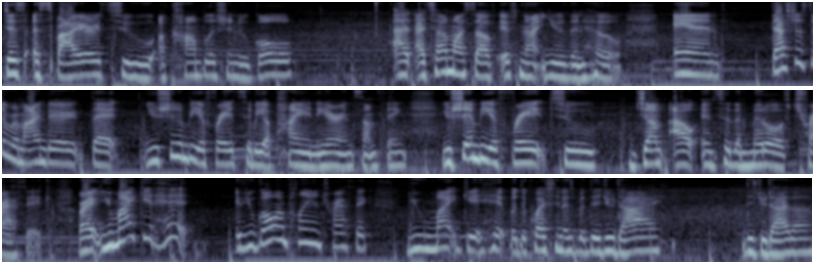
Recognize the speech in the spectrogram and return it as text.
just aspire to accomplish a new goal. I, I tell myself, if not you, then who? And that's just a reminder that you shouldn't be afraid to be a pioneer in something. You shouldn't be afraid to jump out into the middle of traffic, right? You might get hit. If you go and play in traffic, you might get hit, but the question is, but did you die? Did you die though?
